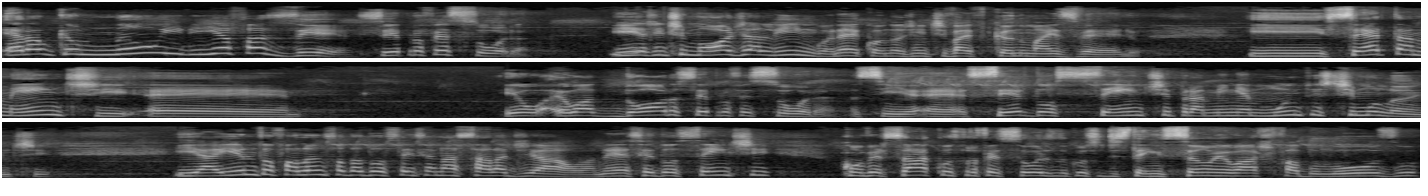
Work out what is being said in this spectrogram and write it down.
era o que eu não iria fazer, ser professora. E a gente morde a língua, né? Quando a gente vai ficando mais velho. E certamente é, eu, eu adoro ser professora. Assim, é, ser docente para mim é muito estimulante. E aí eu não estou falando só da docência na sala de aula, né? Ser docente, conversar com os professores do curso de extensão eu acho fabuloso.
